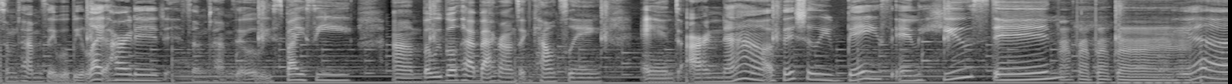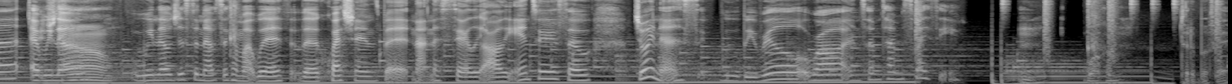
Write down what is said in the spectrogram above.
Sometimes they will be lighthearted. Sometimes they will be spicy. Um, but we both have backgrounds in counseling and are now officially based in Houston. Burn, burn, burn. Yeah, and we know we know just enough to come up with the questions, but not necessarily all the answers. So join us. We will be real, raw, and sometimes spicy. Mm. Welcome to the buffet.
